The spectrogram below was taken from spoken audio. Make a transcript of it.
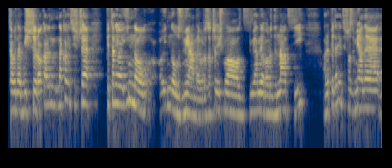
cały najbliższy rok, ale na koniec jeszcze pytanie o inną, o inną zmianę, bo zaczęliśmy od zmiany ordynacji, ale pytanie też o zmianę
